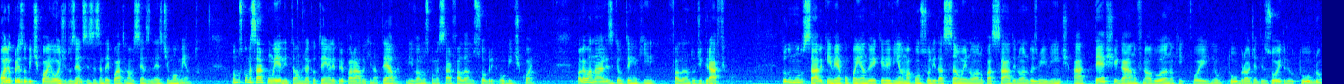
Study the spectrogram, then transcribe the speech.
Olha o preço do Bitcoin hoje, 264.900 neste momento. Vamos começar com ele então, já que eu tenho ele preparado aqui na tela, e vamos começar falando sobre o Bitcoin. Qual é a análise que eu tenho aqui falando de gráfico? Todo mundo sabe, quem vem acompanhando aí, que ele vinha numa consolidação aí no ano passado e no ano 2020, até chegar no final do ano, que foi em outubro, ó, dia 18 de outubro,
